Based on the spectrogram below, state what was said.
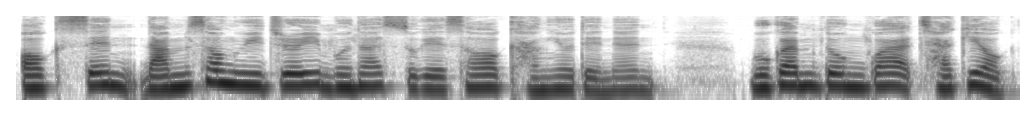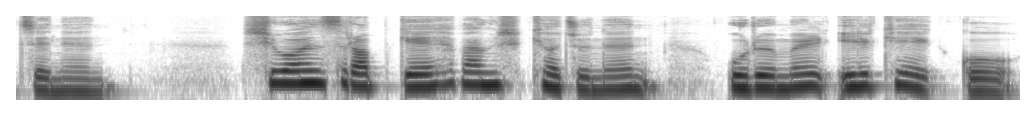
억센 남성 위주의 문화 속에서 강요되는 무감동과 자기 억제는 시원스럽게 해방시켜주는 울음을 잃게 했고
